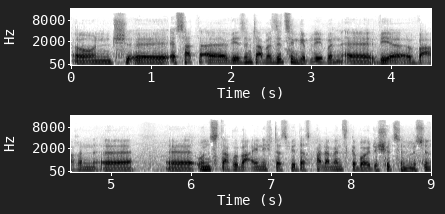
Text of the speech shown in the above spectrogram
Und äh, es hat, äh, wir sind aber sitzen geblieben. Äh, wir waren äh, äh, uns darüber einig, dass wir das Parlamentsgebäude schützen müssen.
